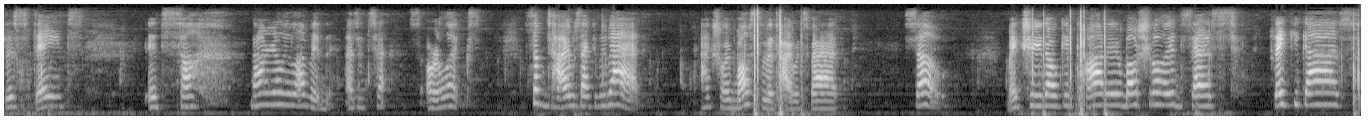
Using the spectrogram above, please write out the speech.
this states. It's uh, not really loving as it says or looks. Sometimes that can be bad. Actually, most of the time it's bad. So, make sure you don't get caught in emotional incest. Thank you guys.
